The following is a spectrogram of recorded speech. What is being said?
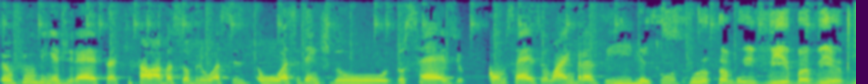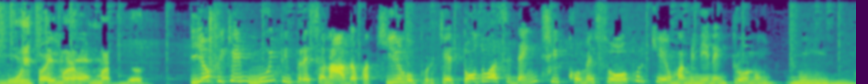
eu vi um linha direta que falava sobre o, o acidente do, do Césio, com o Césio, lá em Brasília, Isso, tudo. Eu também vi, Babi. Muito é. maneiro. E eu fiquei muito impressionada com aquilo, porque todo o acidente começou porque uma menina entrou num, num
